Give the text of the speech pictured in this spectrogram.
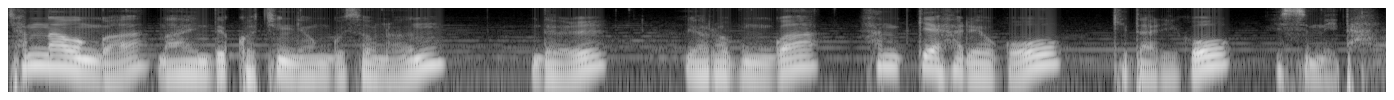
참나원과 마인드 코칭 연구소는 늘 여러분과 함께 하려고 기다리고 있습니다.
